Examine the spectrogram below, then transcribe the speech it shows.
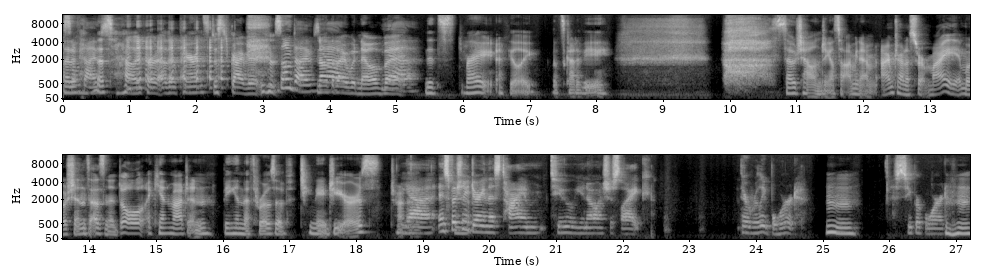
That sometimes. that's how I've heard other parents describe it. sometimes. Not that. I would know, but Yeah. it's right. I feel like that's got to be so challenging. Also, I mean, I'm I'm trying to sort my emotions as an adult. I can't imagine being in the throes of teenage years. Trying Yeah, and especially during this time too. You know, it's just like they're really bored. Mm, super bored. hmm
